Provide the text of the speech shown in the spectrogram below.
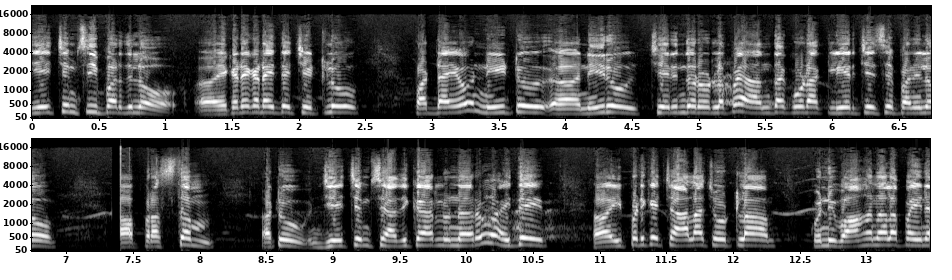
జిహెచ్ఎంసీ పరిధిలో ఎక్కడెక్కడైతే చెట్లు పడ్డాయో నీటు నీరు చేరిందో రోడ్లపై అంతా కూడా క్లియర్ చేసే పనిలో ప్రస్తుతం అటు జిహెచ్ఎంసీ అధికారులు ఉన్నారు. అయితే ఇప్పటికే చాలా చోట్ల కొన్ని వాహనాల పైన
